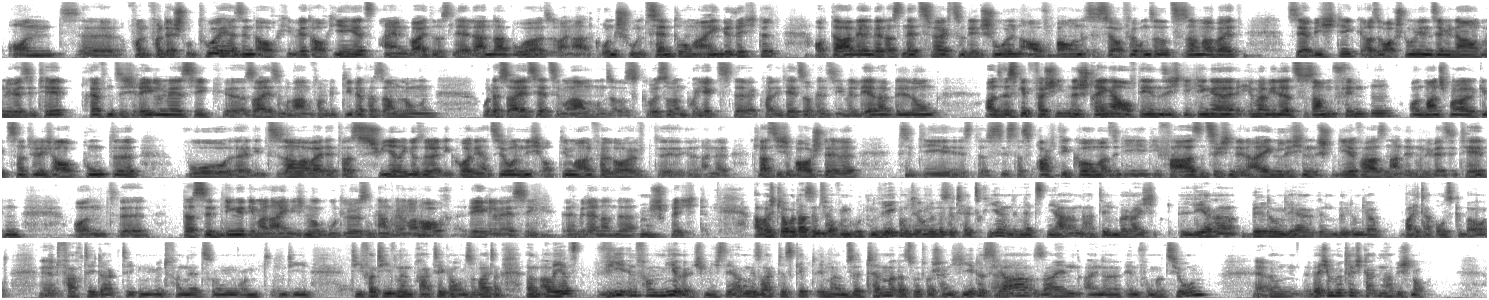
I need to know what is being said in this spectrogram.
Und äh, von, von der Struktur her sind auch, wird auch hier jetzt ein weiteres Lehr-Lernlabor, also eine Art Grundschulzentrum eingerichtet. Auch da werden wir das Netzwerk zu den Schulen aufbauen. Das ist ja auch für unsere Zusammenarbeit sehr wichtig. Also auch Studienseminar und Universität treffen sich regelmäßig, äh, sei es im Rahmen von Mitgliederversammlungen oder sei es jetzt im Rahmen unseres größeren Projekts der Qualitätsoffensive Lehrerbildung. Also es gibt verschiedene Stränge, auf denen sich die Dinge immer wieder zusammenfinden und manchmal gibt es natürlich auch Punkte, wo äh, die Zusammenarbeit etwas schwierig ist oder die Koordination nicht optimal verläuft. Äh, eine klassische Baustelle sind die, ist, das, ist das Praktikum, also die, die Phasen zwischen den eigentlichen Studierphasen an den Universitäten. Und äh, das sind Dinge, die man eigentlich nur gut lösen kann, wenn man auch regelmäßig äh, miteinander mhm. spricht. Aber ich glaube, da sind wir auf einem guten Weg und die Universität Trier in den letzten Jahren hat den Bereich Lehrerbildung, Lehrerinnenbildung ja weiter ausgebaut ja. mit Fachdidaktiken, mit Vernetzung und die die vertiefenden Praktika und so weiter. Ähm, aber jetzt, wie informiere ich mich? Sie haben gesagt, es gibt immer im September, das wird wahrscheinlich jedes ja. Jahr sein, eine Information. Ja. Ähm, welche Möglichkeiten habe ich noch?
